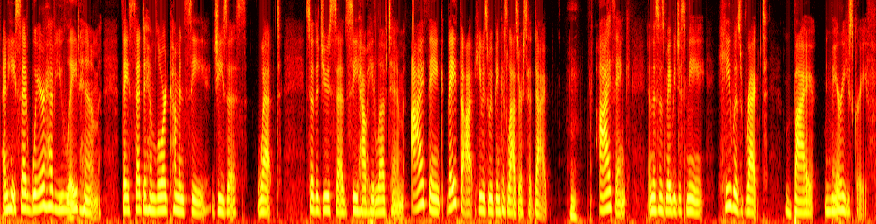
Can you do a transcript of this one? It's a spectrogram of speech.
And he said, Where have you laid him? They said to him, Lord, come and see. Jesus wept. So the Jews said, See how he loved him. I think they thought he was weeping because Lazarus had died. Hmm. I think, and this is maybe just me, he was wrecked by Mary's grief.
